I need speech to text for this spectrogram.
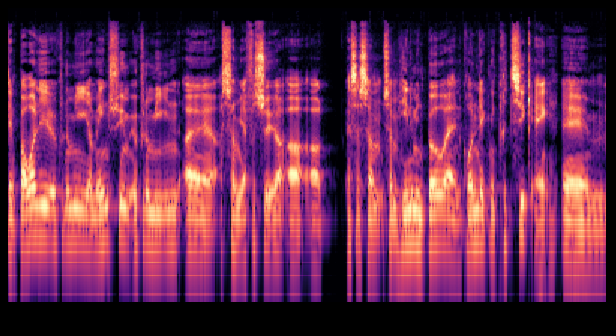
den borgerlige økonomi og mainstream-økonomien, øh, som jeg forsøger at, at altså som, som hele min bog er en grundlæggende kritik af. Øh,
